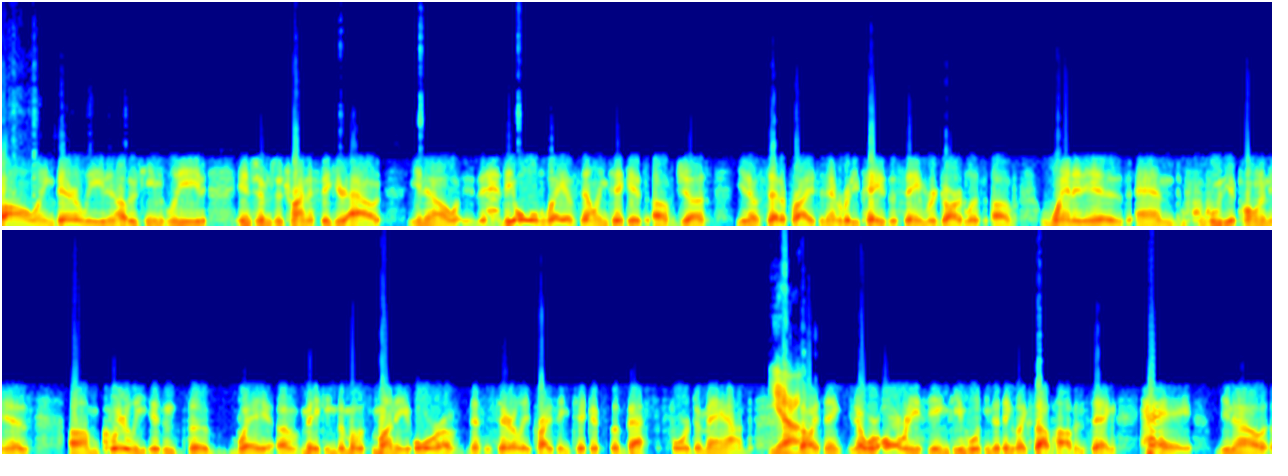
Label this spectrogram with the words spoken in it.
following their lead and other teams' lead in terms of trying to figure out, you know, the old way of selling tickets of just you know set a price and everybody pays the same regardless of when it is and who the opponent is um, clearly isn't the way of making the most money or of necessarily pricing tickets the best for demand. Yeah. So I think you know we're already seeing teams looking to things like StubHub and saying, "Hey, you know,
